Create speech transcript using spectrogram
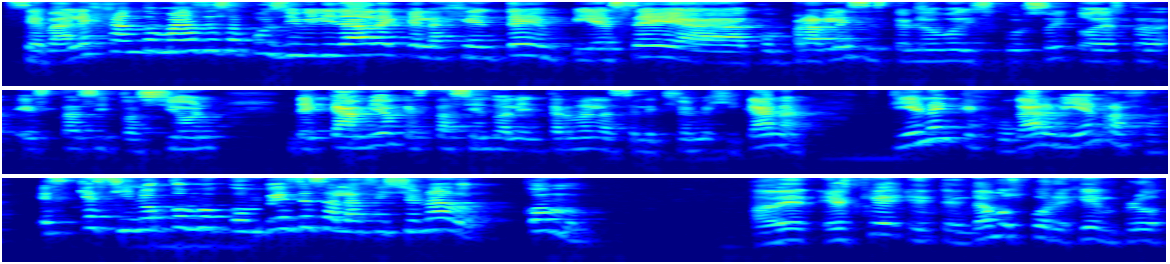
se va alejando más de esa posibilidad de que la gente empiece a comprarles este nuevo discurso y toda esta, esta situación de cambio que está haciendo a la interna la selección mexicana. Tienen que jugar bien, Rafa. Es que si no, ¿cómo convences al aficionado? ¿Cómo? A ver, es que entendamos, por ejemplo,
